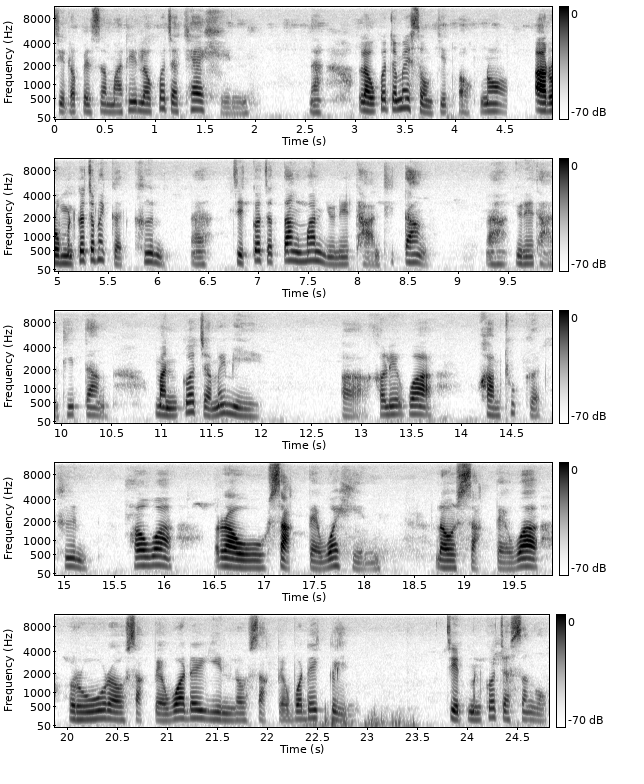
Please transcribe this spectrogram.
จิตเราเป็นสมาธิเราก็จะแค่เห็น นะเราก็จะไม่ส่งจิตออกนอก อารมณ์มันก็จะไม่เกิดขึ้นนะจิตก็จะตั้งมั่นอยู่ในฐานที่ตั้งนะอยู่ในฐานที่ตั้ง มันก็จะไม่มีเขาเรียกว่าความทุกข์เกิดขึ้น เพราะว่าเราสักแต่ว่าเห็น เราสักแต่ว่ารู้เราสักแต่ว่าได้ยิน เราสักแต่ว่าได้กลิ่น จิตมันก็จะสงบ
